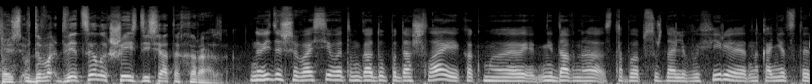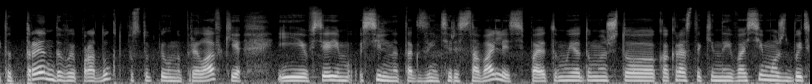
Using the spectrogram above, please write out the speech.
То есть в 2,6 раза. Но видишь, Иваси в этом году подошла, и как мы недавно с тобой обсуждали в эфире, наконец-то этот трендовый продукт поступил на прилавки, и все им сильно так заинтересовались. Поэтому я думаю, что как раз-таки на Иваси, может быть,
